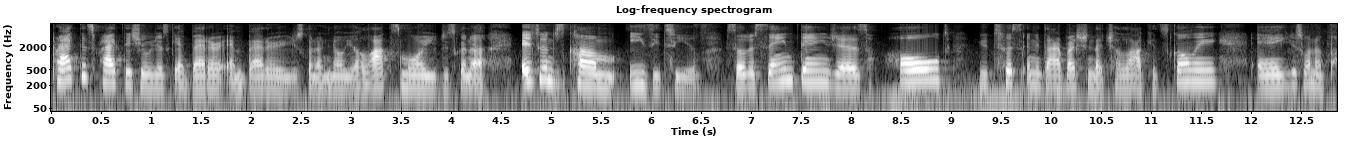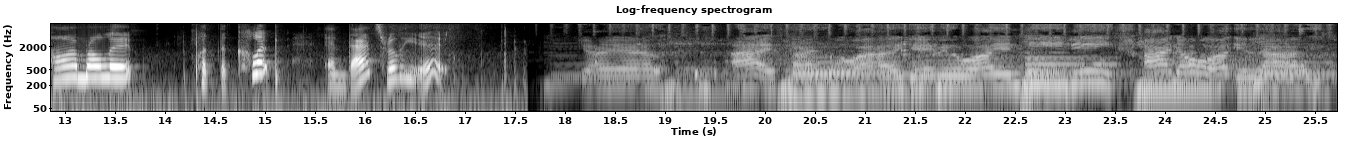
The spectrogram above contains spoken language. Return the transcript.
practice, practice, you'll just get better and better. You're just gonna know your locks more. You're just gonna, it's gonna just come easy to you. So the same thing, just hold, you twist in the direction that your lock is going, and you just wanna palm roll it, put the clip, and that's really it. Yeah, yeah. I find why I gave you what you need. I know what you like.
